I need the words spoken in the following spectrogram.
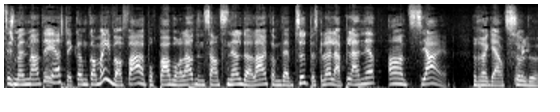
sais, je me demandais hein, j'étais comme comment il va faire pour pas avoir l'air d'une sentinelle de l'air comme d'habitude? Parce que là la planète entière regarde ça Oui. là.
